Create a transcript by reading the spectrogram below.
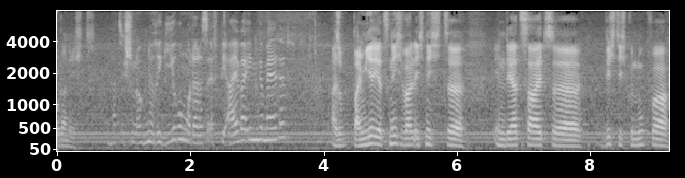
oder nicht. Hat sich schon irgendeine Regierung oder das FBI bei Ihnen gemeldet? Also bei mir jetzt nicht, weil ich nicht äh, in der Zeit äh, wichtig genug war,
